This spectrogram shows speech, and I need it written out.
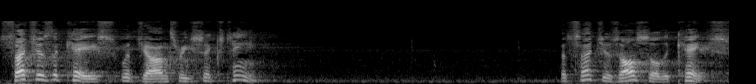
Such is the case with John 3:16. But such is also the case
